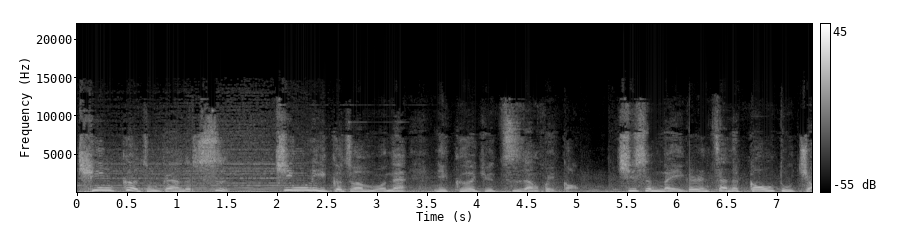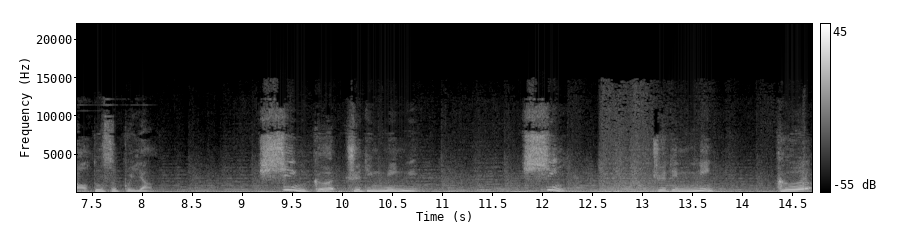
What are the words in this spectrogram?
听各种各样的事，经历各种磨难，你格局自然会高。其实每个人站的高度、角度是不一样的。性格决定命运，性决定命，格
